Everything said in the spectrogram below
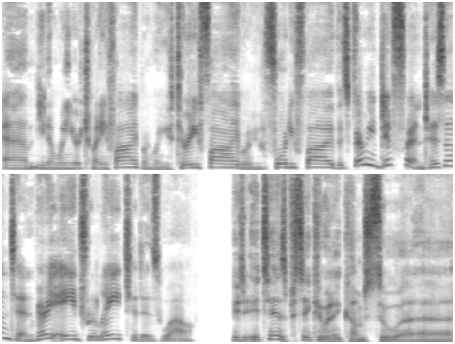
Um, you know, when you're 25 or when you're 35 or you're 45, it's very different, isn't it? And very age related as well. It, it is, particularly when it comes to a,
